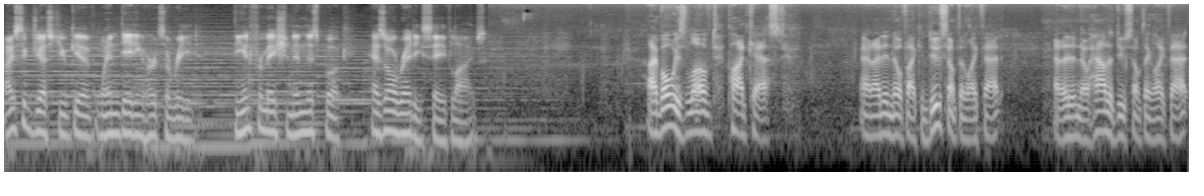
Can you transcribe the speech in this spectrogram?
I suggest you give When Dating Hurts a read. The information in this book has already saved lives. I've always loved podcasts, and I didn't know if I could do something like that, and I didn't know how to do something like that.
